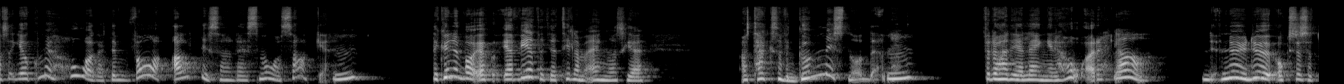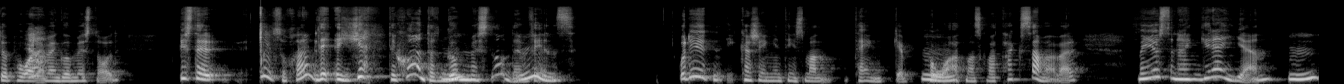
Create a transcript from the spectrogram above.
Alltså jag kommer ihåg att det var alltid sådana där små saker. Mm. Det kunde vara, jag, jag vet att jag till och med en gång ska vara tacksam för gummisnodden. Mm. För då hade jag längre hår. Ja. Nu är du också satt upp håret med en gummisnodd. Visst är Det är så skönt. Det är jätteskönt att Mm. gummisnodden Mm. finns. Och det är kanske ingenting som man tänker på Mm. att man ska vara tacksam över. Men just den här grejen, Mm.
